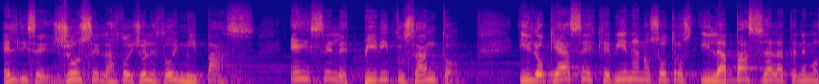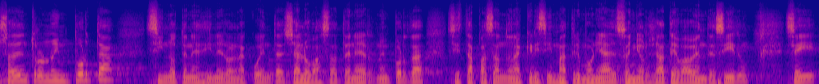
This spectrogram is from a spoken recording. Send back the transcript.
Él dice, yo se las doy, yo les doy mi paz. Es el Espíritu Santo. Y lo que hace es que viene a nosotros y la paz ya la tenemos adentro. No importa si no tenés dinero en la cuenta, ya lo vas a tener. No importa si está pasando una crisis matrimonial, el Señor ya te va a bendecir. ¿sí?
